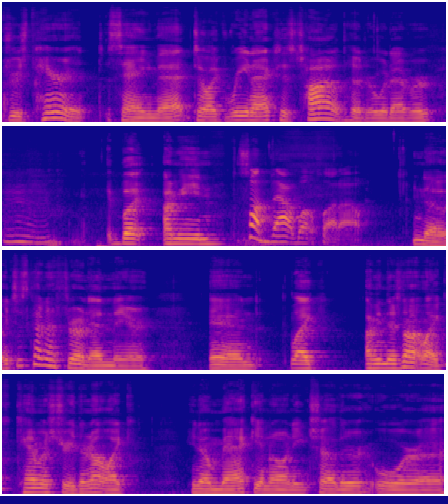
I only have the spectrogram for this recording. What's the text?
Drew's parent saying that to like reenact his childhood or whatever. Mm. But I mean, It's not that well thought out. no, it's just kind of thrown in there. And like I mean there's not like chemistry. They're not like you know macking on each other or uh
